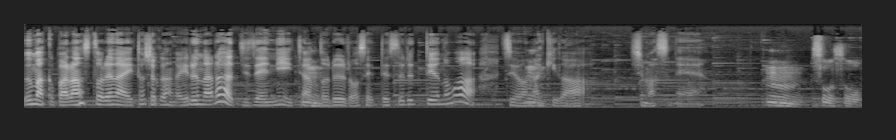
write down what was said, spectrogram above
うまくバランス取れない図書館がいるなら事前にちゃんとルールを設定するっていうのは必要な気がしますね。うん、そうそ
